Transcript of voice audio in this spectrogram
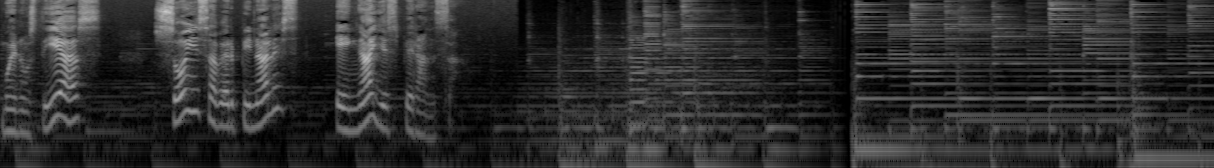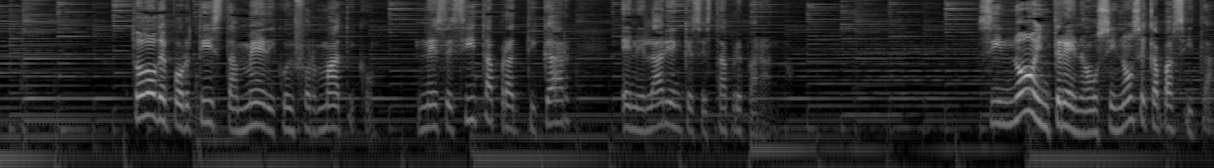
Buenos días, soy Isabel Pinales en Hay Esperanza. Todo deportista, médico, informático necesita practicar en el área en que se está preparando. Si no entrena o si no se capacita,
